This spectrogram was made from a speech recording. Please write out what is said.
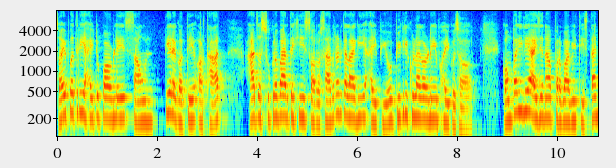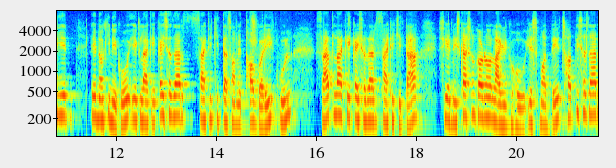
सयपत्री हाइटो पावरले साउन तेह्र गते अर्थात् आज शुक्रबारदेखि सर्वसाधारणका लागि आइपिओ बिक्री खुला गर्ने भएको छ। कम्पनीले आइजना प्रभावित स्थानीयले नकिनेको एक लाख एक्काइस हजार साठी किता समेत थप गरी कुल सात लाख एक्काइस हजार साठी किता सेयर निष्कासन गर्न लागेको हो। यसमध्ये छत्तिस हजार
